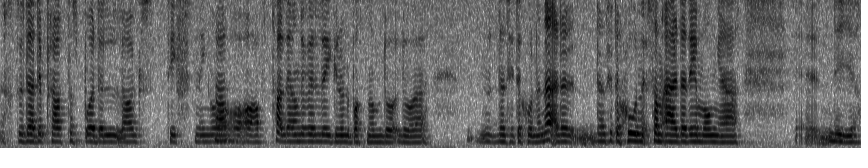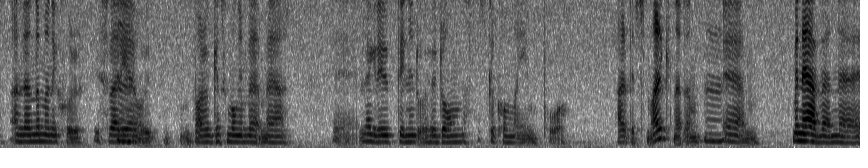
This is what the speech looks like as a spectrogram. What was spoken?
alltså där det pratas både lagstiftning och, Ja. och avtal. Det handlar väl i grund och botten om då, då den situationen är, där, den situation som är där det är många eh, nyanlända människor i Sverige Mm. och bara ganska många med, med eh, lägre utbildning då, hur de ska komma in på arbetsmarknaden. Mm. Ehm, men även eh,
